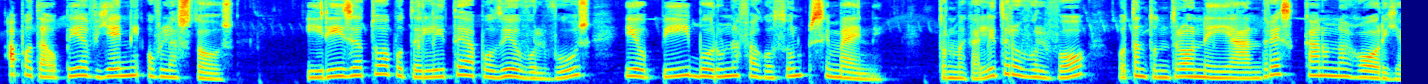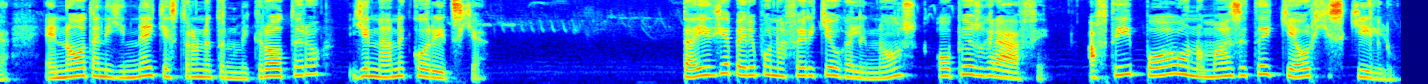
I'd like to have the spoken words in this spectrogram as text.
από τα οποία βγαίνει ο βλαστός. Η ρίζα του αποτελείται από δύο βολβούς, οι οποίοι μπορούν να φαγωθούν ψημένοι. Τον μεγαλύτερο βολβό, όταν τον τρώνε οι άνδρες, κάνουν αγόρια, ενώ όταν οι γυναίκες τρώνε τον μικρότερο, γεννάνε κορίτσια. Τα ίδια περίπου αναφέρει και ο Γαλινός, ο οποίος γράφει «Αυτή η πόα ονομάζεται και όρχη σκύλου.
